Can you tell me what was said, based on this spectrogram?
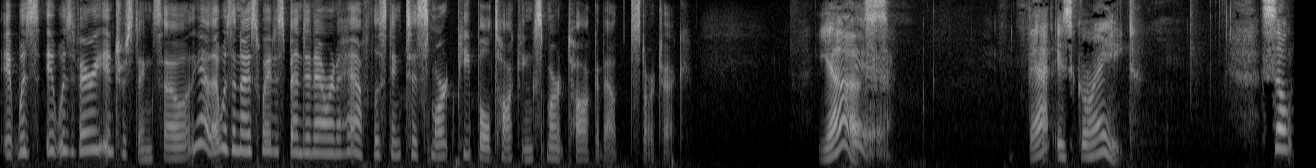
it was it was very interesting. So yeah, that was a nice way to spend an hour and a half listening to smart people talking smart talk about Star Trek. Yes. That is great. So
